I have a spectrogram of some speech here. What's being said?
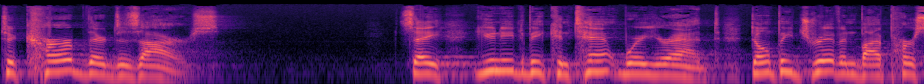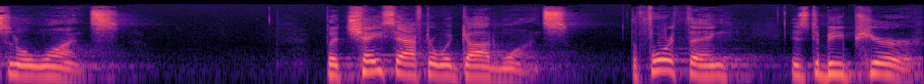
to curb their desires. Say, you need to be content where you're at. Don't be driven by personal wants, but chase after what God wants. The fourth thing is to be pure.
